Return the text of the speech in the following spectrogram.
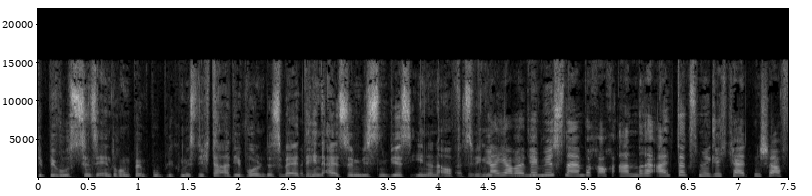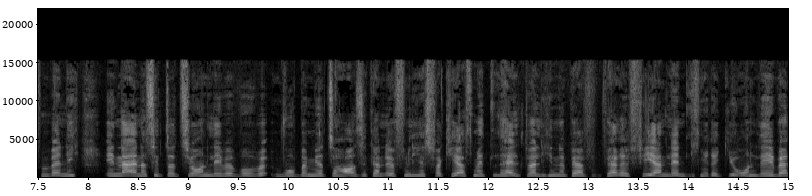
die Bewusstseinsänderung beim Publikum ist nicht da, die wollen das weiterhin, also müssen wir es ihnen also aufzwingen. naja, aber wir müssen einfach auch andere Alltagsmöglichkeiten schaffen. Wenn ich in einer Situation lebe, wo, wo bei mir zu Hause kein öffentliches Verkehrsmittel hält, weil ich in einer peripheren ländlichen Region lebe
